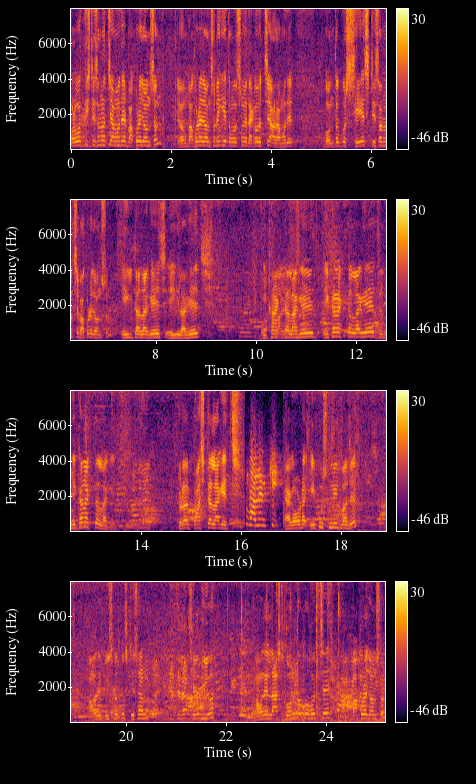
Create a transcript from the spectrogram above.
পরবর্তী স্টেশন হচ্ছে আমাদের বাঁকুড়া জংশন এবং বাঁকুড়া জংশনে গিয়ে তোমাদের সঙ্গে দেখা হচ্ছে আর আমাদের গন্তব্য শেষ স্টেশন হচ্ছে বাঁকুড়া জংশন এইটা লাগেজ এই লাগেজ এখানে একটা লাগেজ এখানে একটা লাগেজ এখানে একটা লাগেজ টোটাল পাঁচটা লাগেজ বলেন কি? এগারোটা একুশ মিনিট বাজে। আমাদের বিষ্ণুপুর স্টেশন ছেড়ে দিল। আমাদের লাস্ট গন্তব্য হচ্ছে বাঁকুড়া জংশন।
